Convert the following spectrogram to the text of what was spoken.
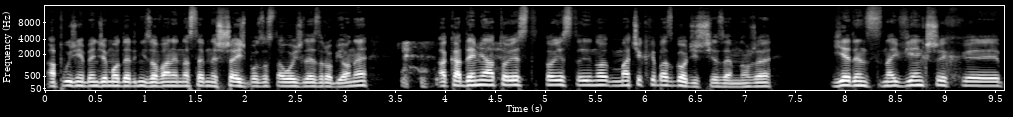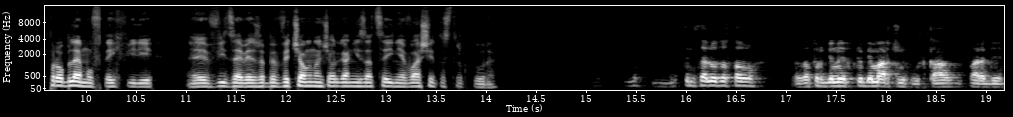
a później będzie modernizowane następne 6, bo zostało źle zrobione. Akademia to jest, to jest e, no, Maciek chyba zgodzisz się ze mną, że jeden z największych problemów w tej chwili w Widzewie, żeby wyciągnąć organizacyjnie właśnie tę strukturę. W tym celu został zatrudniony w klubie Marcin Puska parę dni-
